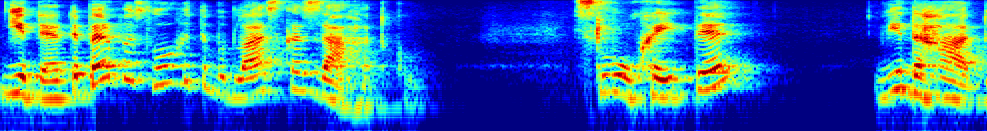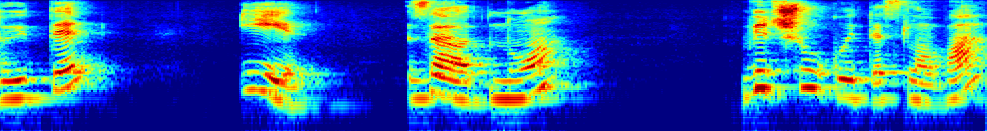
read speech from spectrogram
Діти, а тепер послухайте, будь ласка, загадку. Слухайте, відгадуйте і заодно відшукуйте слова,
